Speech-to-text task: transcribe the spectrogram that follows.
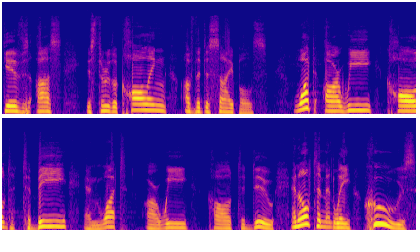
gives us is through the calling of the disciples. What are we called to be, and what are we called to do? And ultimately, whose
